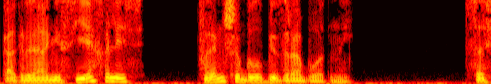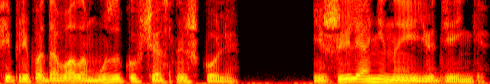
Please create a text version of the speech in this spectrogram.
Когда они съехались, Фэнши был безработный. Софи преподавала музыку в частной школе, и жили они на ее деньги.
